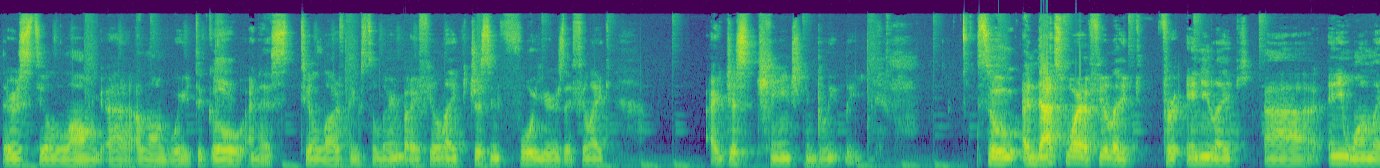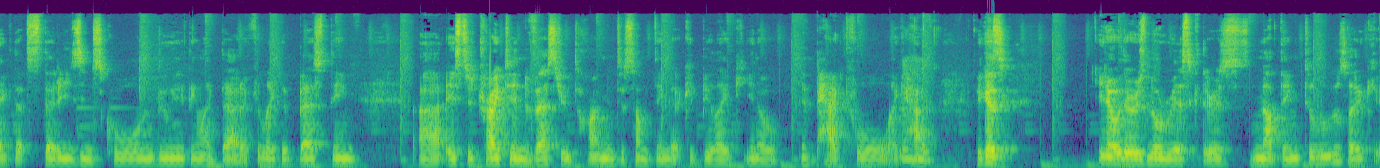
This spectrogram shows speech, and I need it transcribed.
there is still long uh, a long way to go, and there's still a lot of things to learn. But I feel like just in four years, I feel like I just changed completely. So, and that's why I feel like for any like uh, anyone like that studies in school and do anything like that, I feel like the best thing uh, is to try to invest your time into something that could be like you know impactful, like have because you know there is no risk, there is nothing to lose. Like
